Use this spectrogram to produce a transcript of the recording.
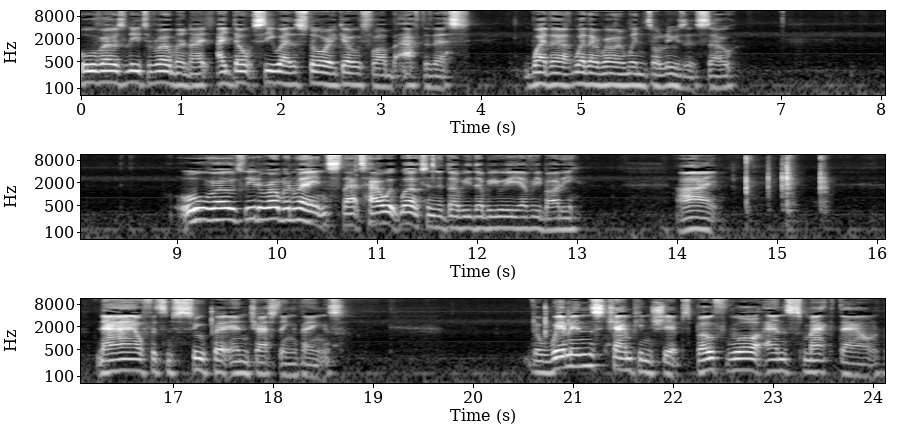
all roads lead to Roman. I, I don't see where the story goes from after this, whether whether Rowan wins or loses. So all roads lead to Roman Reigns. That's how it works in the WWE. Everybody. All right. Now for some super interesting things the women's championships, both Raw and SmackDown.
